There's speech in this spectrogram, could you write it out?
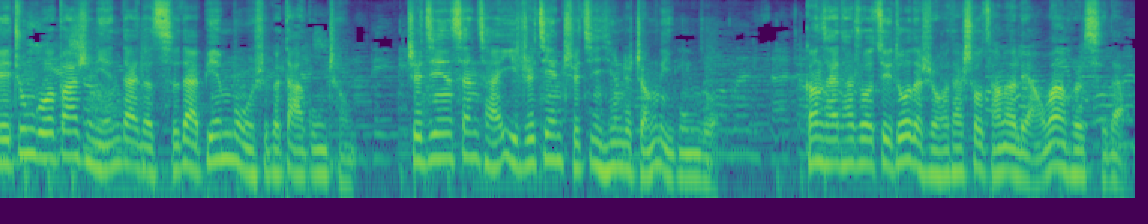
给中国八十年代的磁带编目是个大工程，至今三才一直坚持进行着整理工作。刚才他说最多的时候，他收藏了两万盒磁带，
